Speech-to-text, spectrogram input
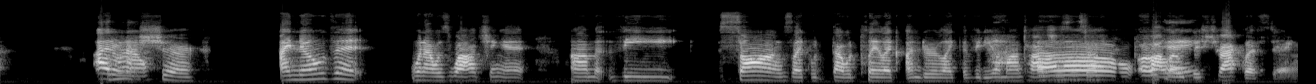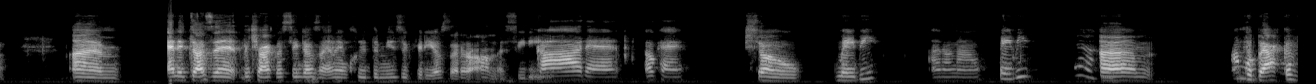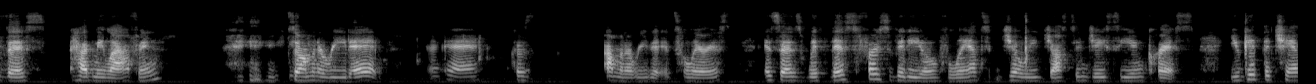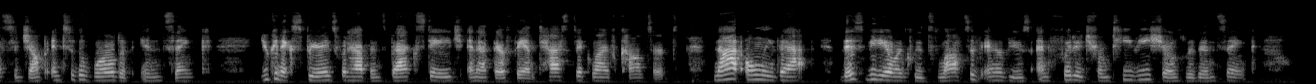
I don't I'm know. sure. I know that when I was watching it, um, the songs like would, that would play like under like the video montages and stuff Oh, followed okay. this track listing. Um, and it doesn't. The track listing doesn't include the music videos that are on the CD. Got it. Okay. So maybe, I don't know. maybe. Yeah. Um, I'm the back of this had me laughing, so I'm gonna read it. okay. Because I'm going to read it. It's hilarious. It says, with this first video of Lance, Joey, Justin, JC, and Chris, you get the chance to jump into the world of NSYNC. You can experience what happens backstage and at their fantastic live concerts. Not only that, this video includes lots of interviews and footage from TV shows with NSYNC.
